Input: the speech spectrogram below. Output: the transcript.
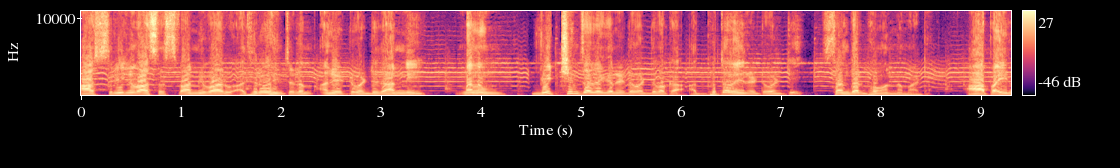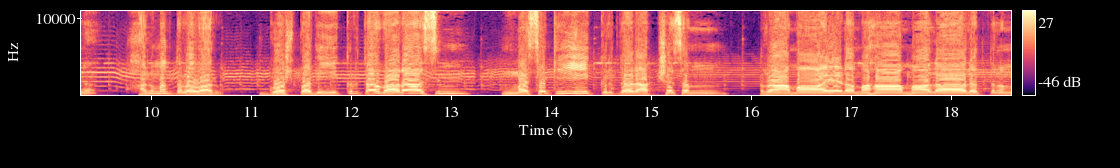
ఆ శ్రీనివాస స్వామి వారు అధిరోహించడం అనేటువంటి దాన్ని మనం వీక్షించదగినటువంటి ఒక అద్భుతమైనటువంటి సందర్భం అన్నమాట. ఆ పైన హనుమంతుల వారు గోష్పదీకృత వారాసిం మసకీకృత రాక్షసం రామాయణ మహామాలారత్నం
